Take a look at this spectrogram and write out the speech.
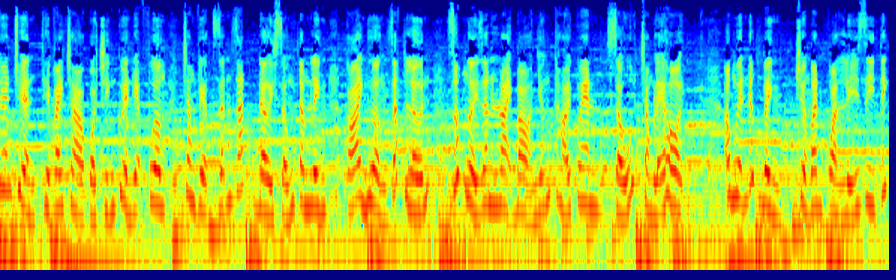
tuyên truyền thì vai trò của chính quyền địa phương trong việc dẫn dắt đời sống tâm linh có ảnh hưởng rất lớn, giúp người dân loại bỏ những thói quen xấu trong lễ hội. Ông Nguyễn Đức Bình, trưởng ban quản lý di tích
